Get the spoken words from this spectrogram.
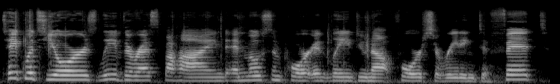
Take what's yours, leave the rest behind, and most importantly, do not force a reading to fit.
